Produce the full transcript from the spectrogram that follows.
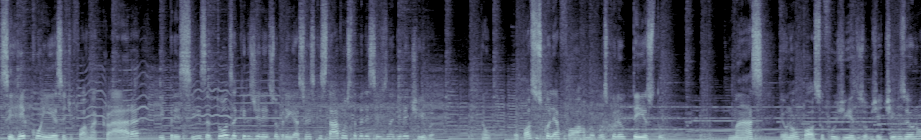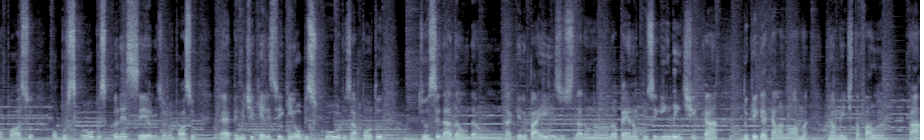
se reconheça de forma clara e precisa todos aqueles direitos e obrigações que estavam estabelecidos na diretiva. Então, eu posso escolher a forma, eu vou escolher o texto, mas eu não posso fugir dos objetivos, eu não posso obscurecê-los, eu não posso é, permitir que eles fiquem obscuros a ponto do cidadão da, daquele país, o cidadão da União Europeia, não conseguir identificar do que, que aquela norma realmente está falando. Tá?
